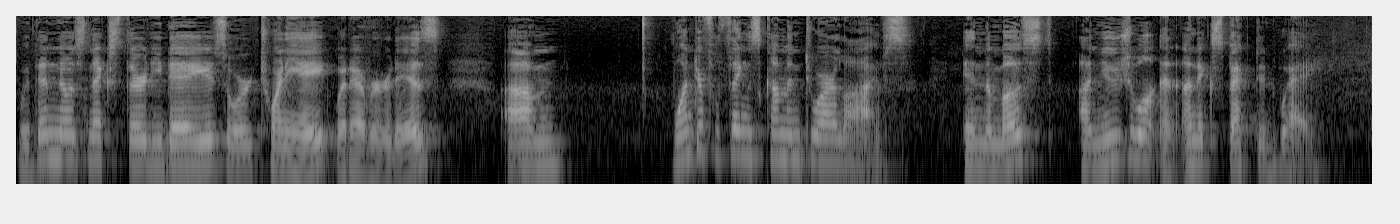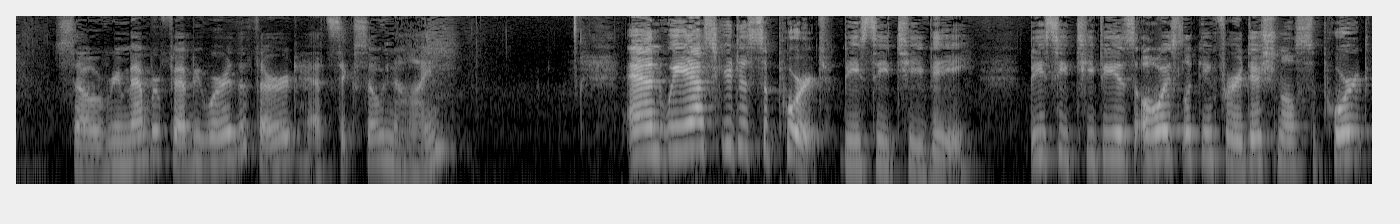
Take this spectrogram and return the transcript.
within those next 30 days or 28, whatever it is, um, wonderful things come into our lives in the most unusual and unexpected way. So remember February the 3rd at 6.09. And we ask you to support BCTV. BCTV is always looking for additional support.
